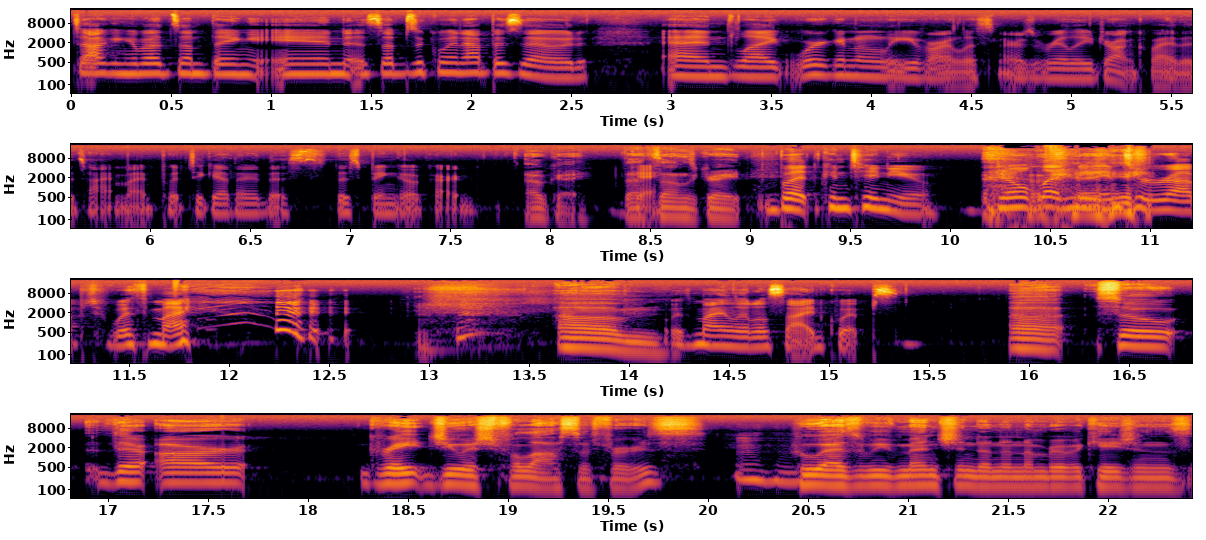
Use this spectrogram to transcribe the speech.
talking about something in a subsequent episode. And, like, we're going to leave our listeners really drunk by the time I put together this, this bingo card. Okay, that Okay. sounds great. But continue. Don't let me interrupt with my Um, with my little side quips. uh, so there are great Jewish philosophers Mm-hmm. who, as we've mentioned on a number of occasions,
